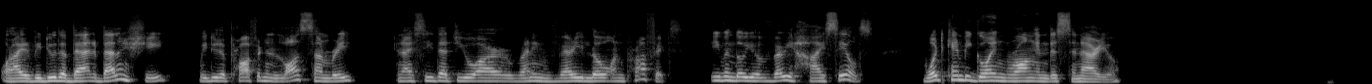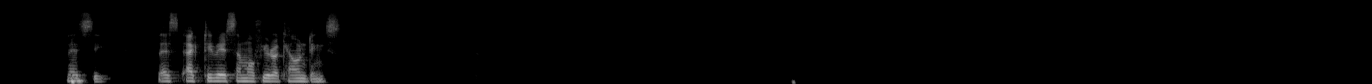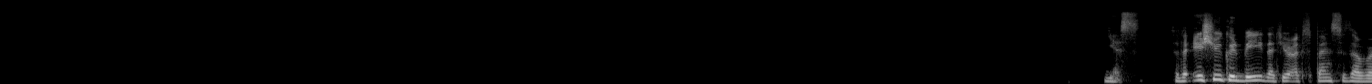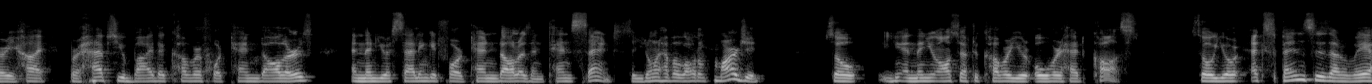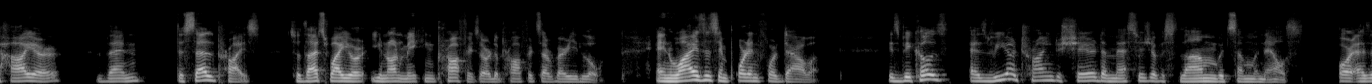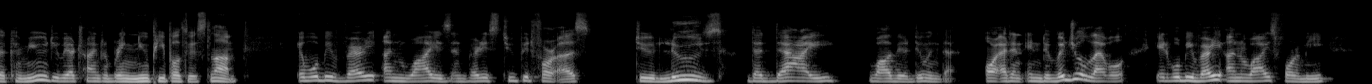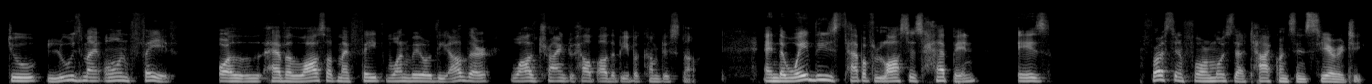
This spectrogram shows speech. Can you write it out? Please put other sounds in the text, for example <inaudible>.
or I, we do the balance sheet, we do the profit and loss summary, and I see that you are running very low on profits, even though you have very high sales. What can be going wrong in this scenario? Let's see. Let's activate some of your accountings. Yes. So the issue could be that your expenses are very high. Perhaps you buy the cover for $10 and then you're selling it for $10.10. So you don't have a lot of margin. So, and then you also have to cover your overhead costs. So your expenses are way higher than the sell price. So that's why you're you're not making profits or the profits are very low. And why is this important for dawah? Is because as we are trying to share the message of Islam with someone else, or as a community, we are trying to bring new people to Islam, it will be very unwise and very stupid for us to lose the da'i while we're doing that. Or at an individual level, it will be very unwise for me to lose my own faith or have a loss of my faith one way or the other while trying to help other people come to Islam. And the way these type of losses happen is first and foremost the attack on sincerity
